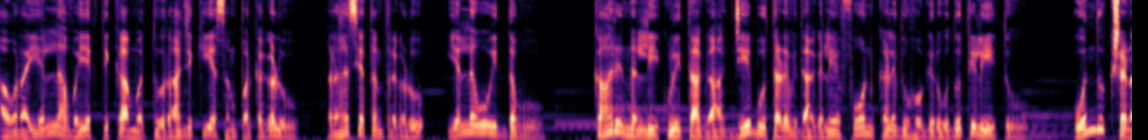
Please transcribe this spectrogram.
ಅವರ ಎಲ್ಲ ವೈಯಕ್ತಿಕ ಮತ್ತು ರಾಜಕೀಯ ಸಂಪರ್ಕಗಳು, ರಹಸ್ಯ ತಂತ್ರಗಳು ಎಲ್ಲವೂ ಇದ್ದವು. ಕಾರಿನಲ್ಲಿ ಕುಳಿತಾಗ ಜೇಬು ತಡವಿದಾಗಲೇ ಫೋನ್ ಕಳೆದು ಹೋಗಿರುವುದು ತಿಳಿಯಿತು. ಒಂದು ಕ್ಷಣ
